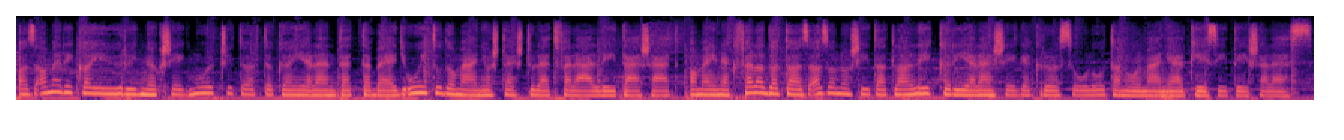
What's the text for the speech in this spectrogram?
Az amerikai űrügynökség múlt csütörtökön jelentette be egy új tudományos testület felállítását, amelynek feladata az azonosítatlan légköri jelenségekről szóló tanulmány elkészítése lesz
